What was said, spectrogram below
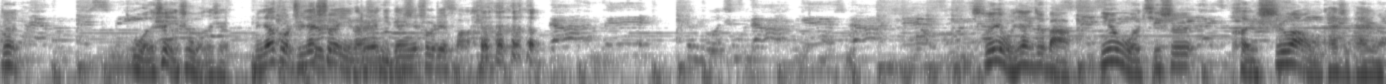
就我的摄影是我的事儿，人家做职业摄影的人，你跟人家说这话，所以我现在就把，因为我其实很失望，我开始拍照。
